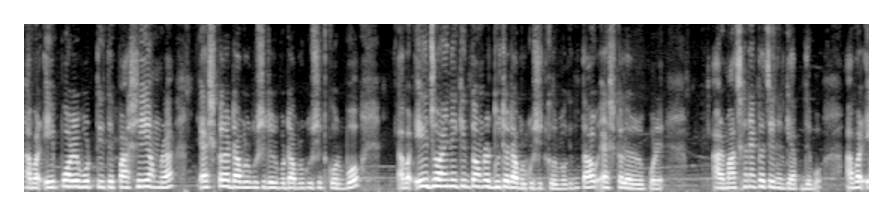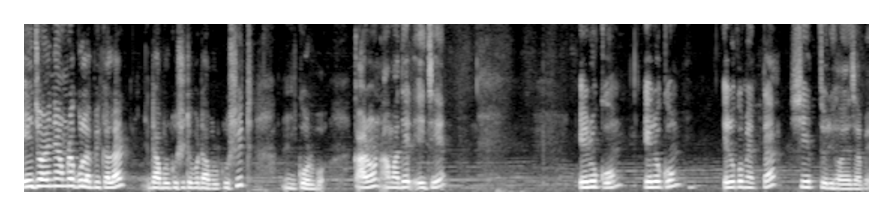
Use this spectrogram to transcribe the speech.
আবার এই পরবর্তীতে পাশেই আমরা অ্যাশ কালার ডাবল ক্রোশেটের উপর ডাবল ক্রোশেট করব। আবার এই জয়েনে কিন্তু আমরা দুইটা ডাবল ক্রোশেট করব, কিন্তু তাও অ্যাশ কালারের উপরে আর মাঝখানে একটা চেনের গ্যাপ দেব আবার এই জয়েনে আমরা গোলাপি কালার ডাবল ক্রোশেটের উপর ডাবল ক্রোশেট করব। কারণ আমাদের এই যে এরকম এরকম এরকম একটা শেপ তৈরি হয়ে যাবে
